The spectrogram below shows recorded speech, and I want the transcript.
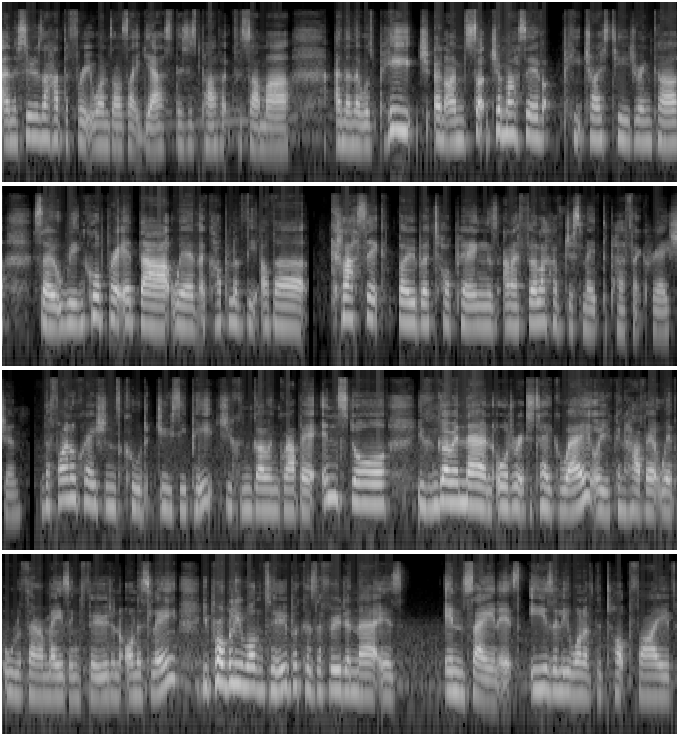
And as soon as I had the fruity ones, I was like, yes, this is perfect for summer. And then there was peach, and I'm such a massive peach iced tea drinker. So we incorporated that with a couple of the other classic boba toppings and I feel like I've just made the perfect creation. The final creation is called Juicy Peach. You can go and grab it in store, you can go in there and order it to take away or you can have it with all of their amazing food and honestly, you probably want to because the food in there is insane. It's easily one of the top five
